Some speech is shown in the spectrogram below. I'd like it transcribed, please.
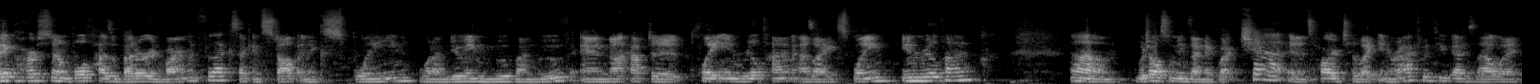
think Hearthstone both has a better environment for that because I can stop and explain what I'm doing move by move and not have to play in real time as I explain in real time. Um, which also means I neglect chat and it's hard to like interact with you guys that way.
